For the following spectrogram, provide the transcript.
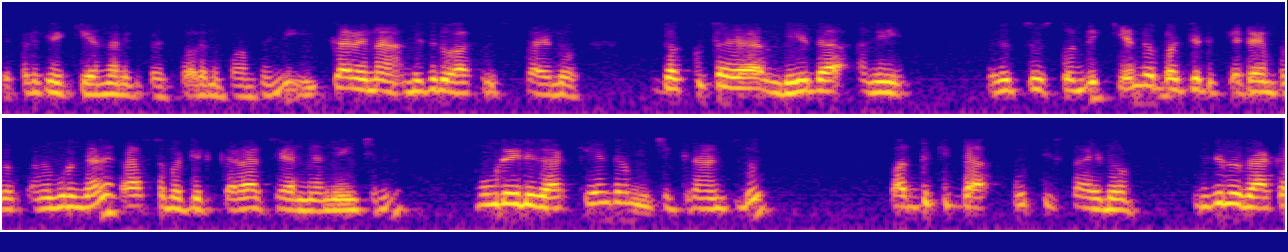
ఇప్పటికే కేంద్రానికి ప్రతిపాదన పంపింది. ఇక్కడైనా నిధులు ఆశ స్థాయిలో దక్కుతాయా లేదా అని ఎదురు చూస్తుంది కేంద్ర బడ్జెట్ కేటాయింపులకు అనుగుణంగానే రాష్ట్ర బడ్జెట్ ఖరారు చేయాలని నిర్ణయించింది. మూడేళ్ళుగా కేంద్రం నుంచి గ్రాంట్లు పద్దు కింద పూర్తి స్థాయిలో నిధులు రాక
